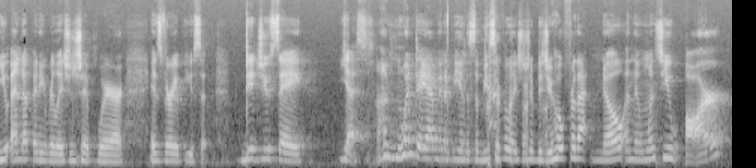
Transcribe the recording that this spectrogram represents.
you end up in a relationship where it's very abusive. Did you say, yes, I'm one day I'm going to be in this abusive relationship? Did you hope for that? No. And then once you are,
